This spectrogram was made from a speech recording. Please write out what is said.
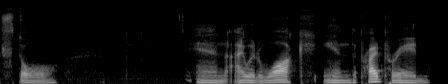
stole. And I would walk in the Pride Parade.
